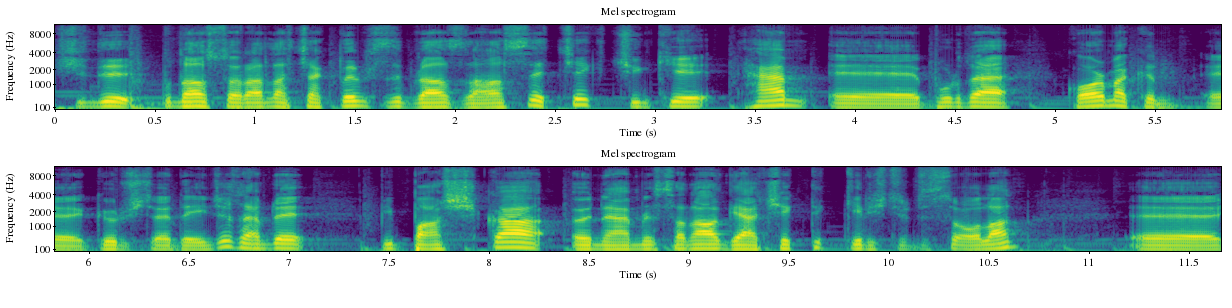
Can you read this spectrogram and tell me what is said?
Şimdi bundan sonra anlatacaklarım sizi biraz rahatsız edecek. Çünkü hem e, burada Cormac'ın e, görüşlerine değineceğiz. Hem de bir başka önemli sanal gerçeklik geliştiricisi olan e,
